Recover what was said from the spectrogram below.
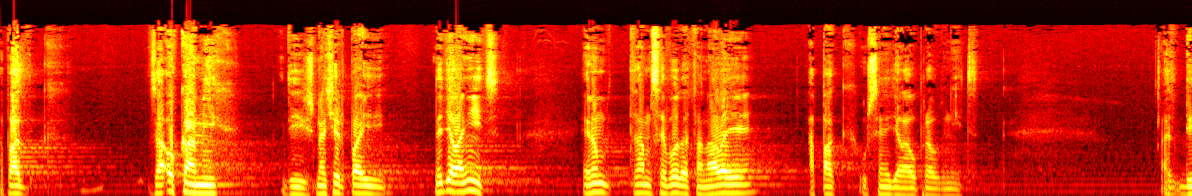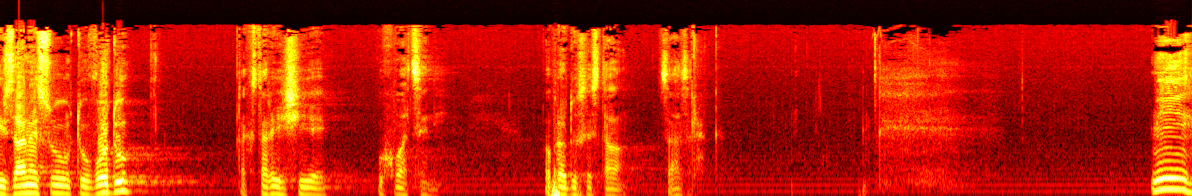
A pak za okamih, když načerpají, nedělá nic. Jenom tam se voda ta naleje a pak už se nedělá opravdu nic. A když zanesú tú vodu, tak starejší je uchvacený. Opravdu se stal zázrak. My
